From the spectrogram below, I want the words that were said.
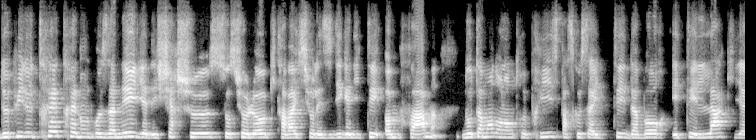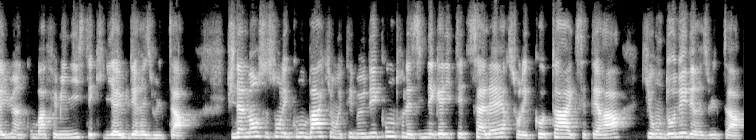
Depuis de très très nombreuses années, il y a des chercheuses, sociologues qui travaillent sur les inégalités hommes-femmes, notamment dans l'entreprise, parce que ça a été d'abord été là qu'il y a eu un combat féministe et qu'il y a eu des résultats. Finalement, ce sont les combats qui ont été menés contre les inégalités de salaire, sur les quotas, etc., qui ont donné des résultats.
